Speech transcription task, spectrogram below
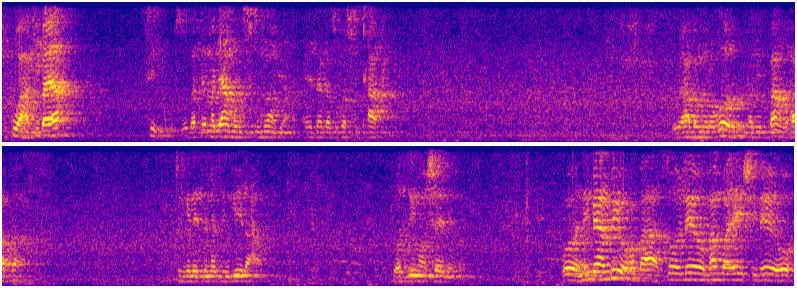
Chukua hakiba ya siku. So jambo siku moja aweza kazuka siku tatu. Hapa Morogoro kama mpango hapa tengeneze mazingira. Wazima washaelewa wewe nimeambiwa kwamba so leo mambo yaishi leo.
